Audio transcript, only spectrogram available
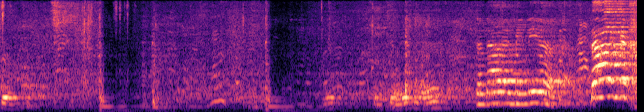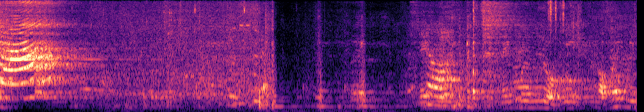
เจอเฮ้ยเจ๋งๆเลย จะได้ไหมเนี่ย ได้ไหมคะ ในเมืองในเมืองหลวงนี่เขาไม่มี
